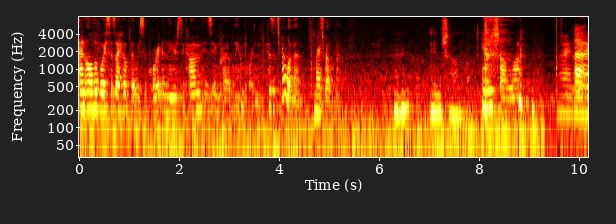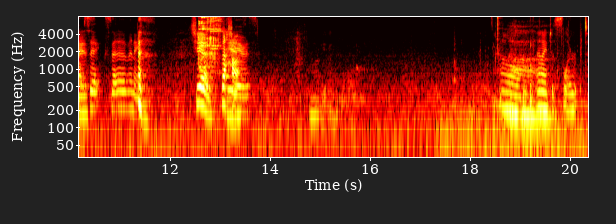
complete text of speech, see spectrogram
and all the voices I hope that we support in the years to come is incredibly important because it's relevant. It's Right. relevant. Mm-hmm. Inshallah. Inshallah. All right, Five, six, seven, eight. Cheers. Saha. Cheers. Oh, and I just slurped.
